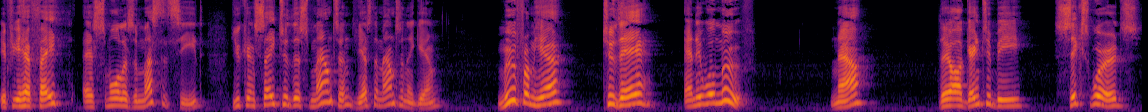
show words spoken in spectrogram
If you have faith as small as a mustard seed, you can say to this mountain, yes, the mountain again, move from here to there, and it will move. Now, there are going to be six words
